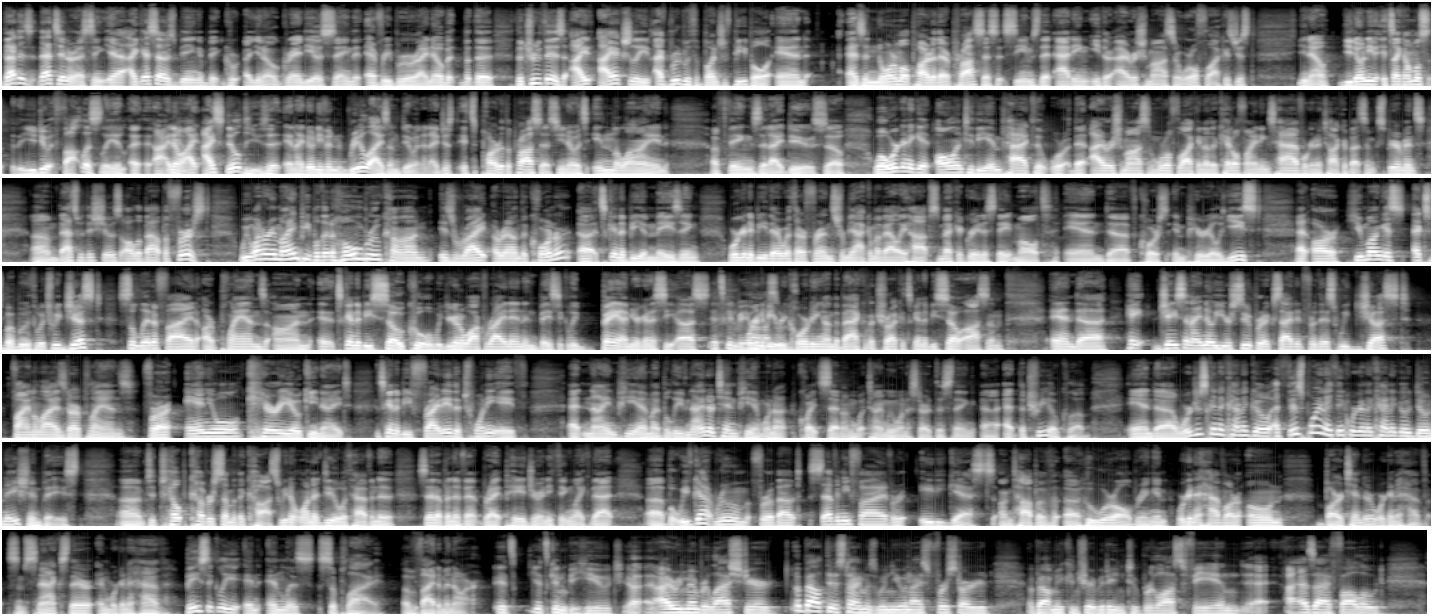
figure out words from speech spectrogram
That is that's interesting. Yeah, I guess I was being a bit you know grandiose saying that every brewer I know, but but the the truth is I I actually I've brewed with a bunch of people and as a normal part of their process, it seems that adding either Irish moss or Whirlfloc is just, you know, you don't even. It's like almost you do it thoughtlessly. I, I know I, I still use it, and I don't even realize I'm doing it. I just it's part of the process. You know, it's in the line of things that I do. So, well, we're going to get all into the impact that we're- that Irish moss and Whirlfloc and other kettle finings have. We're going to talk about some experiments. Um, that's what this show's all about. But first, we want to remind people that HomebrewCon is right around the corner. Uh, it's going to be amazing. We're going to be there with our friends from Yakima Valley Hops, Mecca Grade Estate Malt, and uh, of course Imperial Yeast at our humongous expo booth, which we just solidified our plans on. It's going to be so cool. You're going to walk right in and basically, bam, you're going to see us. It's gonna be We're going to be recording on the back of a truck. It's going to be so awesome. And uh, hey, Jason, I know you're super excited for this. We just finalized our plans for our annual karaoke night. It's going to be Friday the 28th at 9 p.m., I believe, 9 or 10 p.m. We're not quite set on what time we want to start this thing uh, at the Trio Club. And uh, we're just going to kind of go, at this point, I think we're going to kind of go donation based um, to help cover some of the costs. We don't want to deal with having to set up an Eventbrite page or anything like that. Uh, but we've got room for about 75 or 80 guests on top of uh, who we're all bringing. We're going to have our own bartender. We're going to have some snacks there, and we're going to have basically an endless supply of vitamin R. It's it's going to be huge. I, remember last year about this time is when you and I first started about me contributing to Brulosophy, and uh, as I followed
